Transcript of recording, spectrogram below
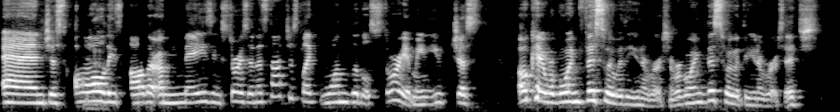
and just all these other amazing stories. And it's not just like one little story. I mean, you just okay, we're going this way with the universe and we're going this way with the universe. It's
